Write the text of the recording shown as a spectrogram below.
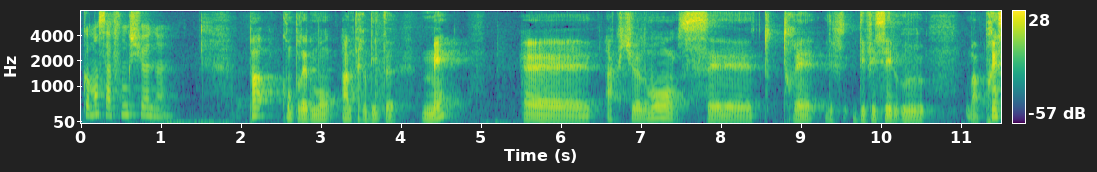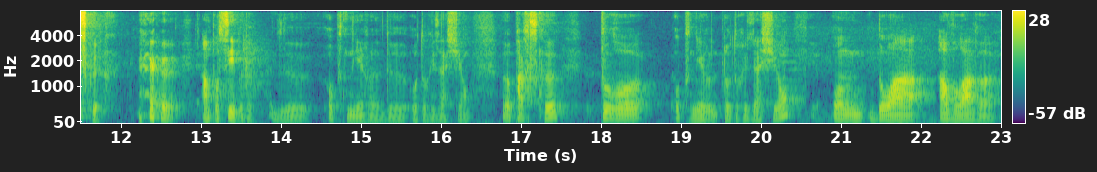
Comment ça fonctionne? Pas complètement interdite, mais euh, actuellement, c'est très difficile ou bah, presque impossible d'obtenir de l'autorisation. Euh, parce que pour euh, obtenir l'autorisation, on doit avoir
